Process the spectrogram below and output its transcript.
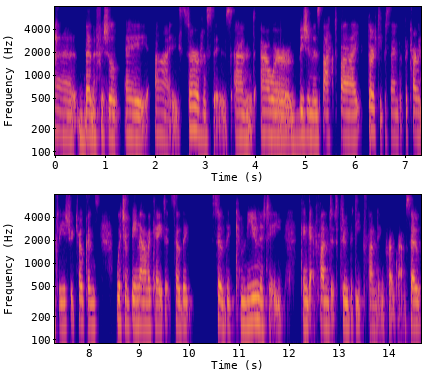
uh, beneficial AI services, and our vision is backed by 30% of the currently issued tokens, which have been allocated. So the so the community can get funded through the deep funding program. So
